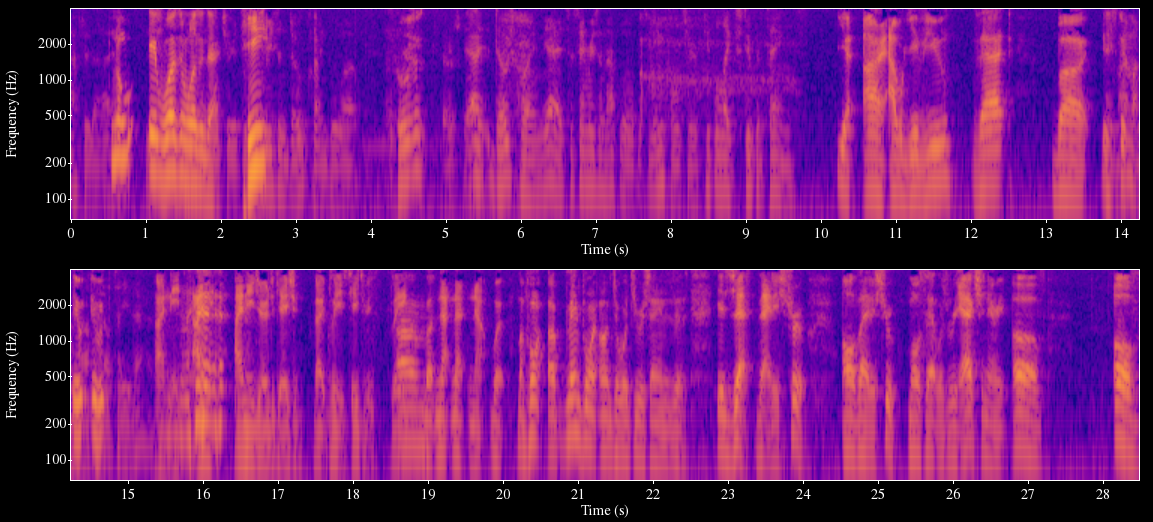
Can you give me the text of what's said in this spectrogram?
after that? no it wasn't wasn't that culture. It's the same reason Dogecoin blew up. who's it Yeah, Dogecoin. Yeah, it's the same reason that blew up. It's meme culture. People like stupid things. yeah all right I will give you that but Make it's still my money it, it, it, I'll tell you that. I need, I need, I need your education. Like, please teach me, please. Um, but not, not now. But my point, uh, main point onto what you were saying is this: is yes, that is true. All that is true. Most of that was reactionary of, of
